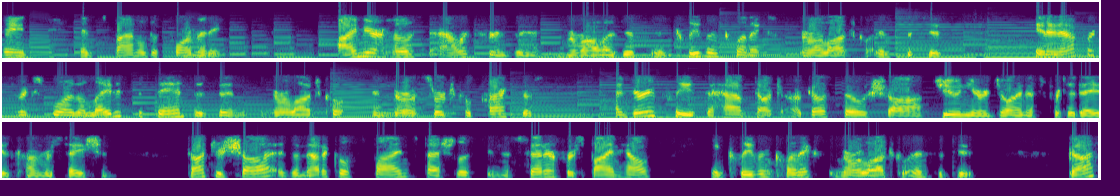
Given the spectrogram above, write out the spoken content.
pain and spinal deformity. I'm your host, Alex Rinza, neurologist in Cleveland Clinic's Neurological Institute. In an effort to explore the latest advances in neurological and neurosurgical practice, I'm very pleased to have Dr. Augusto Hsia Jr. join us for today's conversation. Dr. Hsia is a medical spine specialist in the Center for Spine Health in Cleveland Clinic's Neurological Institute. Gus,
